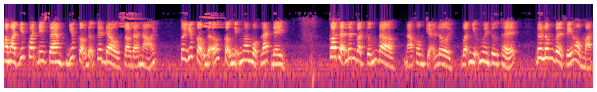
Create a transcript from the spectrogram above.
Hầu mặt dứt khoát đi sang, giúp cậu đỡ cái đầu, sau đó nói, tôi giúp cậu đỡ, cậu nghỉ ngơi một lát đi cơ thể linh vật cứng đờ, nó không trả lời, vẫn giữ nguyên tư thế, đưa lưng về phía hầu mặt.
